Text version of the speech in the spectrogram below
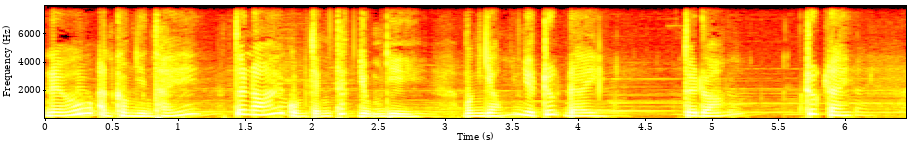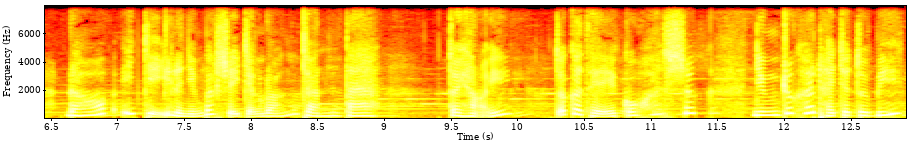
Nếu anh không nhìn thấy Tôi nói cũng chẳng tác dụng gì Vẫn giống như trước đây. Tôi đoán Trước đây đó, ý chỉ là những bác sĩ chẩn đoán cho anh ta. Tôi hỏi, Tôi có thể cố hết sức, Nhưng trước hết hãy cho tôi biết,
